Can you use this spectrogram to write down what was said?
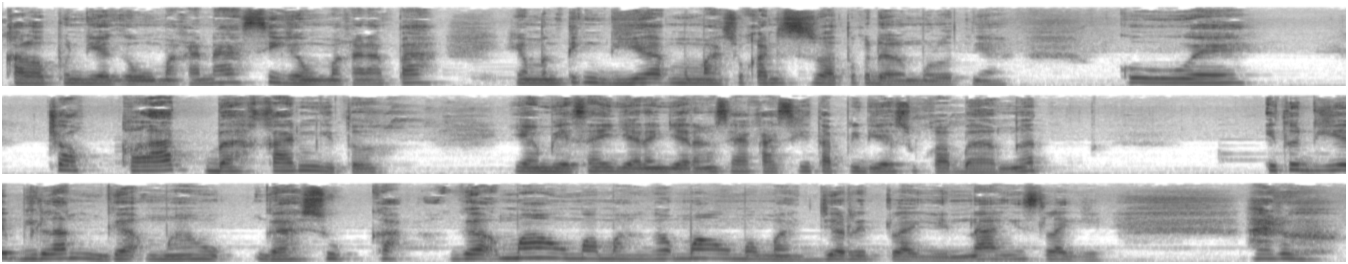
kalaupun dia gak mau makan nasi gak mau makan apa yang penting dia memasukkan sesuatu ke dalam mulutnya. Kue coklat bahkan gitu. Yang biasanya jarang-jarang saya kasih tapi dia suka banget. Itu dia bilang nggak mau nggak suka nggak mau mama nggak mau mama. Jerit lagi nangis lagi. Aduh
